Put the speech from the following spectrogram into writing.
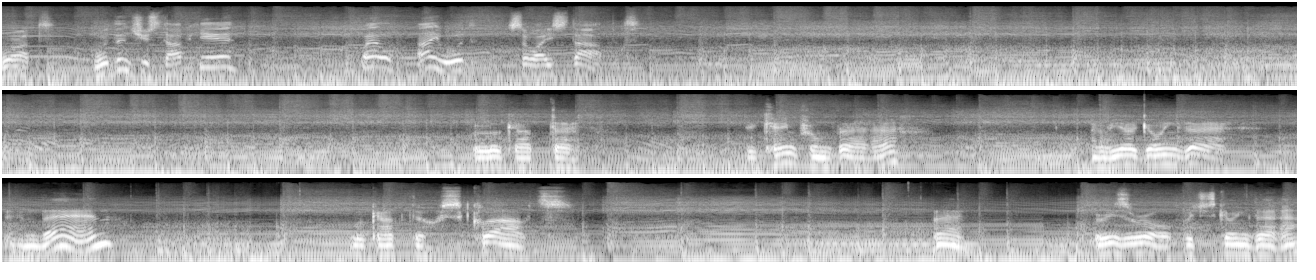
What? Wouldn't you stop here? Well, I would, so I stopped. Look at that. We came from there and we are going there. And then look at those clouds. Then there is a road which is going there.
